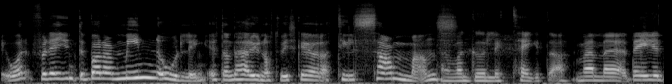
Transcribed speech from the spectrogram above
i år. För det är ju inte bara min odling utan det här är ju något vi ska göra tillsammans. Det var gulligt tänkt då. Men eh, det är ju...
